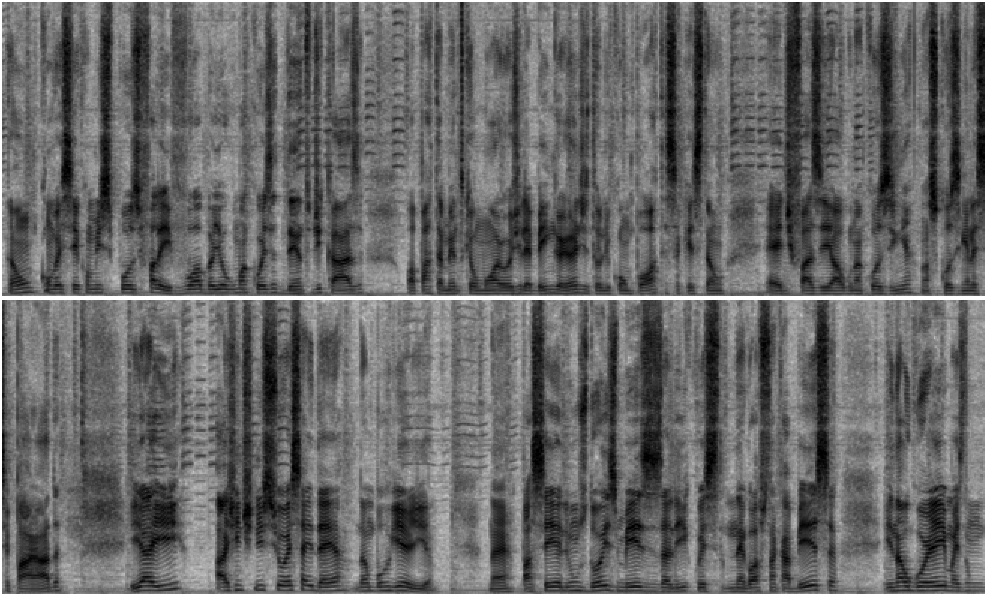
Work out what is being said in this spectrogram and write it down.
Então conversei com minha esposa e falei, vou abrir alguma coisa dentro de casa. O apartamento que eu moro hoje ele é bem grande, então ele comporta essa questão é, de fazer algo na cozinha. Nossa cozinha é separada. E aí a gente iniciou essa ideia da hamburgueria. Né? Passei ali uns dois meses ali com esse negócio na cabeça, inaugurei, mas não,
